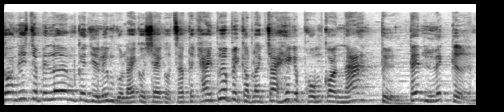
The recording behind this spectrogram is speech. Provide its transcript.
ก่อนที่จะไปเริ่มก็อย่าลืมกดไลค์กดแชร์กดซับสไครต์เพื่อเป็นกำลังใจให้กับผมก่อนนะ ตื่นเต้นเหลือเกิน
